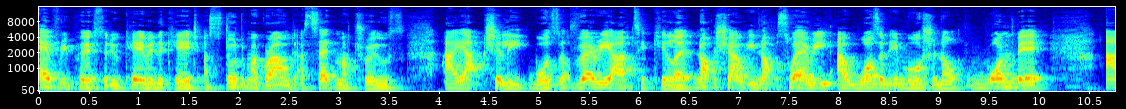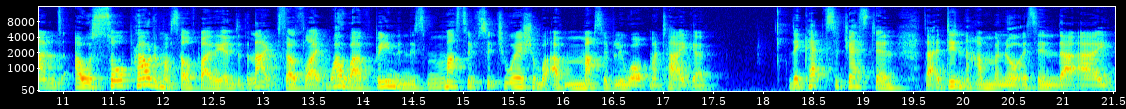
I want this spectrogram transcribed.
every person who came in the cage, I stood my ground, I said my truth. I actually was very articulate, not shouty, not sweary. I wasn't emotional one bit. And I was so proud of myself by the end of the night because I was like, wow, I've been in this massive situation, but I've massively walked my tiger. They kept suggesting that I didn't have my notice in, that I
